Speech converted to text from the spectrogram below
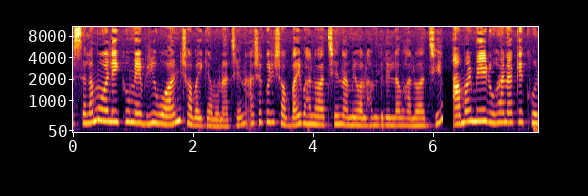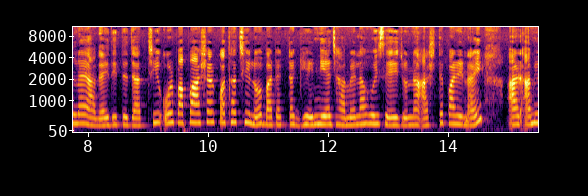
আসসালামু আলাইকুম এভরিওয়ান, সবাই কেমন আছেন? আশা করি সবাই ভালো আছেন আমি আলহামদুলিল্লাহ ভালো আছি। আমার মেয়ে রুহানাকে খুলনায় আগাই দিতে যাচ্ছি। ওর পাপা আসার কথা ছিল বাট একটা ঘের নিয়ে ঝামেলা হয়েছে এই জন্য আসতে পারে নাই। আর আমি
